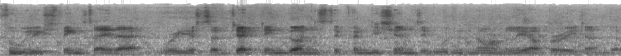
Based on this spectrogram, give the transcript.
foolish things like that where you're subjecting guns to conditions it wouldn't normally operate under.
